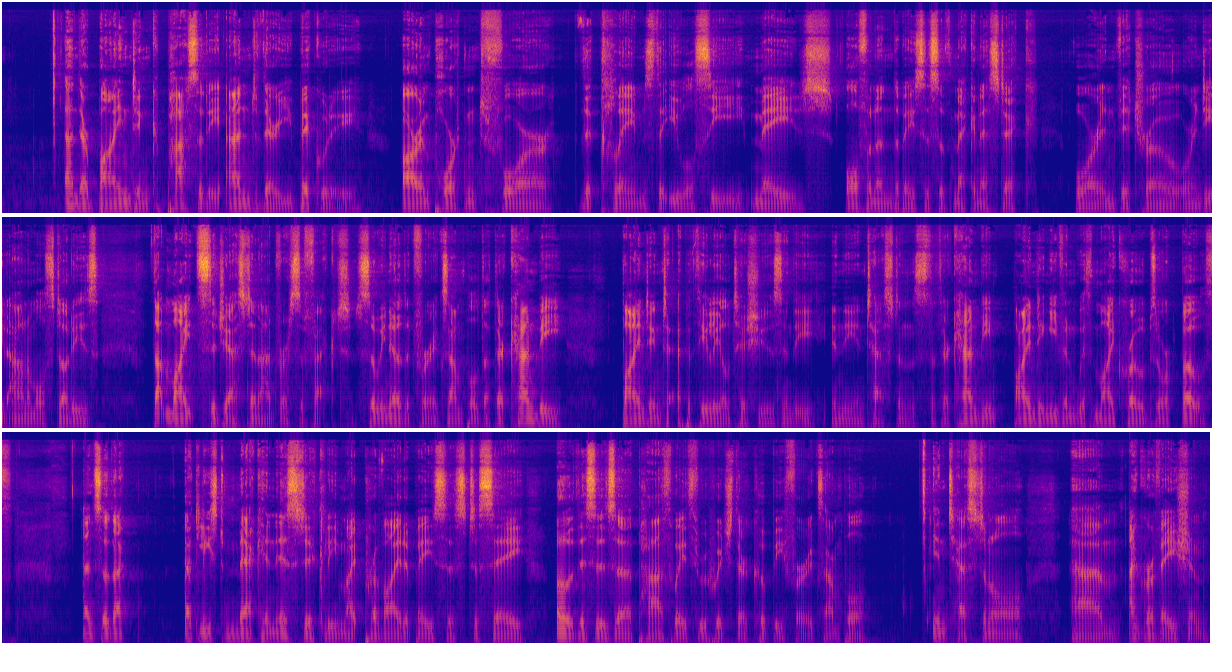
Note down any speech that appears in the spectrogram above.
and their binding capacity and their ubiquity are important for the claims that you will see made often on the basis of mechanistic or in vitro or indeed animal studies that might suggest an adverse effect. So we know that, for example, that there can be binding to epithelial tissues in the in the intestines, that there can be binding even with microbes or both. And so that at least mechanistically might provide a basis to say, oh, this is a pathway through which there could be, for example, intestinal um, aggravation.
